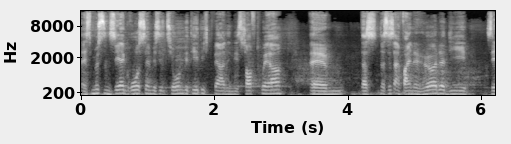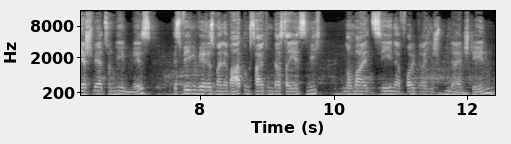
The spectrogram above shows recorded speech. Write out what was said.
Es müssen sehr große Investitionen getätigt werden in die Software. Ähm, das, das ist einfach eine Hürde, die sehr schwer zu nehmen ist. Deswegen wäre es meine Erwartungshaltung, dass da jetzt nicht nochmal zehn erfolgreiche Spieler entstehen.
